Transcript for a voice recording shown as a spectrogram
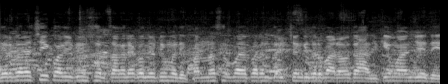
जरगराची सर चांगल्या क्वालिटीमध्ये पन्नास रुपयापर्यंत चंगी दर पारा होता हलके माल जे येते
